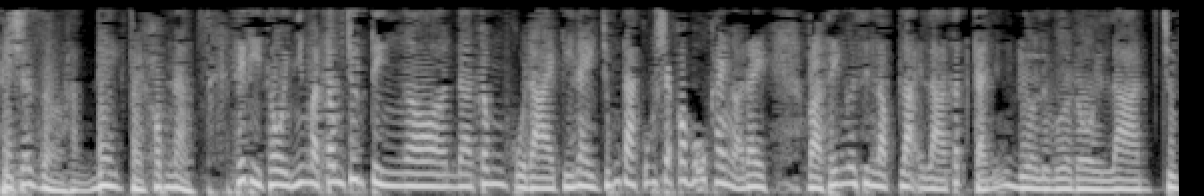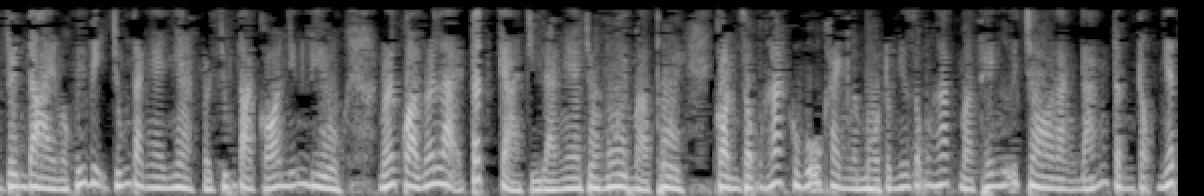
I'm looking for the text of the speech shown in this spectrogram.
thì sẽ dở hẳn đi phải không nào? Thế thì thôi nhưng mà trong chương trình uh, trong của đài kỳ này chúng ta cũng sẽ có vũ khanh ở đây. Và thấy ngữ xin lặp lại là tất cả những điều vừa rồi là chương trình đài mà quý vị chúng ta nghe nhạc và chúng ta có những điều nói qua nói lại tất cả chỉ là nghe cho vui mà thôi. Còn giọng hát của Vũ Khanh là một trong những giọng hát mà thế ngữ cho rằng đáng trân trọng nhất.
